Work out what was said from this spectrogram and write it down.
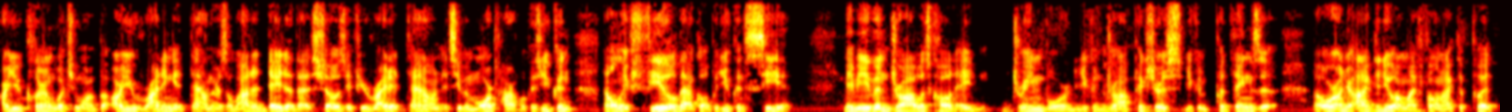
Are you clear on what you want? But are you writing it down? There's a lot of data that shows if you write it down, it's even more powerful because you can not only feel that goal, but you can see it. Maybe even draw what's called a dream board. You can draw mm-hmm. pictures. You can put things that, or on your. I like to do on my phone. I like to put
